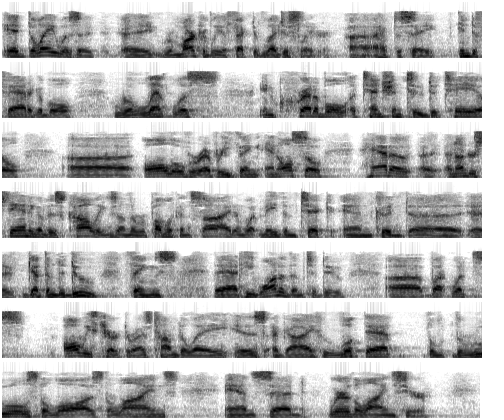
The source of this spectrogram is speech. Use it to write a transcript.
It, DeLay was a, a remarkably effective legislator, uh, I have to say, indefatigable relentless, incredible attention to detail, uh, all over everything, and also had an understanding of his colleagues on the Republican side and what made them tick and could uh, uh, get them to do things that he wanted them to do. Uh, but what's always characterized Tom DeLay is a guy who looked at the rules, the laws, the lines, and said, where are the lines here?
